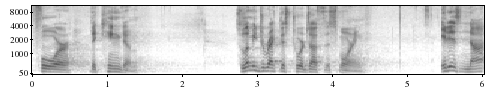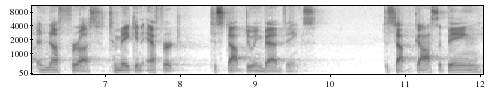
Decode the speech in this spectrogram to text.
for the kingdom. So let me direct this towards us this morning. It is not enough for us to make an effort to stop doing bad things, to stop gossiping,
